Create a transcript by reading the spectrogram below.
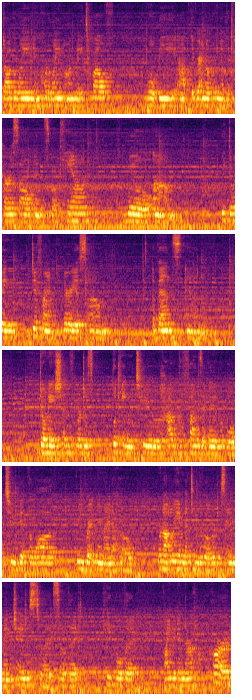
Dog Lane in Coeur d'Alene on May 12th. We'll be at the grand opening of the Carousel in Spokane. We'll um, be doing different various um, events and donations. We're just looking to have the funds available to get the law rewritten in Idaho. We're not reinventing the wheel, we're just going to make changes to it so that people that find it in their heart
